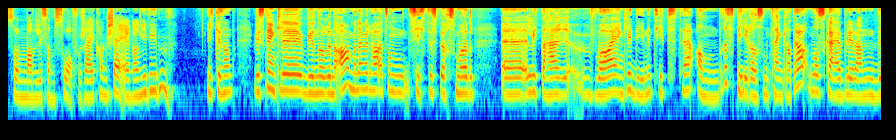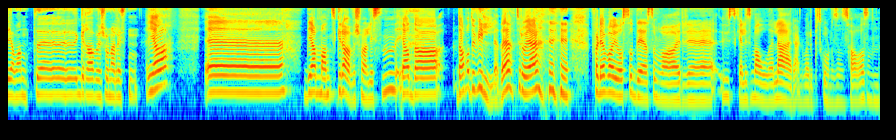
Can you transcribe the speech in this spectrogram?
som man liksom så for seg kanskje en gang i tiden. Ikke sant? Vi skal egentlig begynne å runde av, men jeg vil ha et sånn siste spørsmål. Eh, litt det her, Hva er egentlig dine tips til andre spirer som tenker at ja, nå skal jeg bli den diamantgravejournalisten? Ja. Eh, Diamant-gravejournalisten. Ja, da, da må du ville det, tror jeg. For det var jo også det som var eh, Husker jeg liksom alle lærerne våre på skolen som sa sånn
